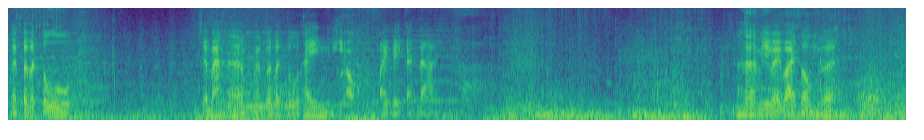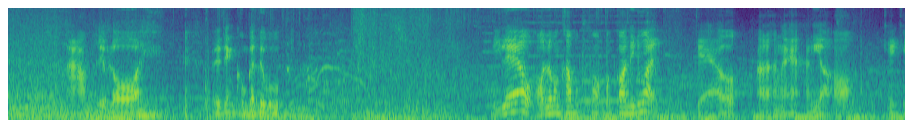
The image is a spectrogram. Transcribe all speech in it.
เหมือนเปิดประตู ใช่ไหมเออเหมือนเปิดประตูให้หนีออกไปด้วยกันได้ มีใบใบายส่งด้วย อ้าว เรียบร้อยเหลือแต่โคงกระดูกนี่เร็วอ๋อแล้วบังคับมังกรได้ด้วย แจ๋วเอาแล้วข้างไหนอะทางนี้เหรอ อ๋อโอเคโอเค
